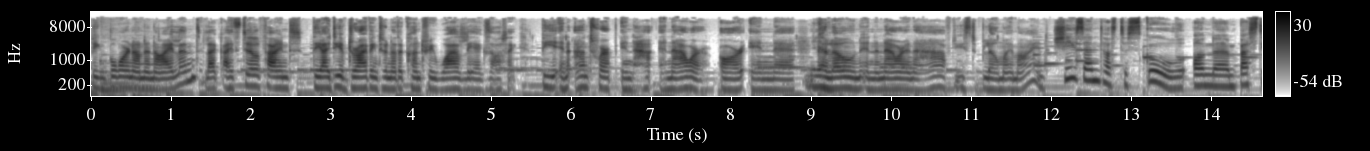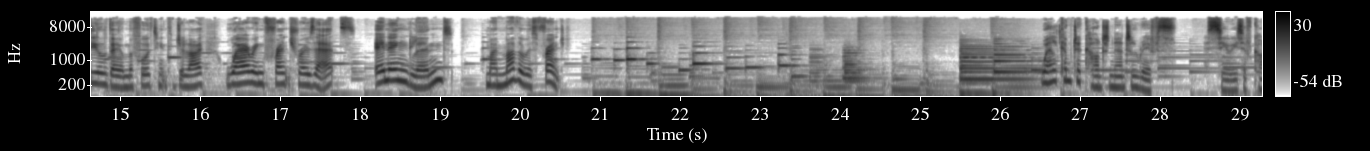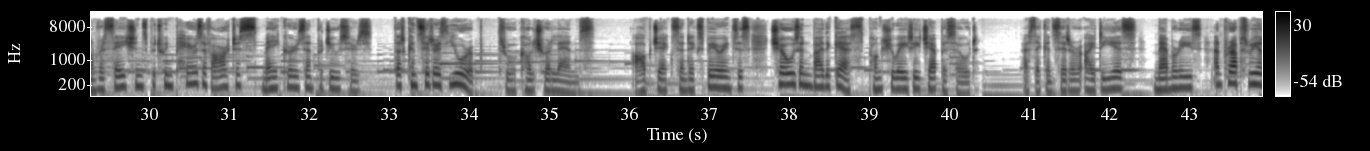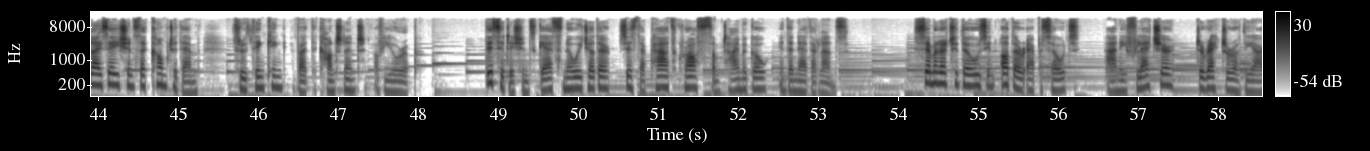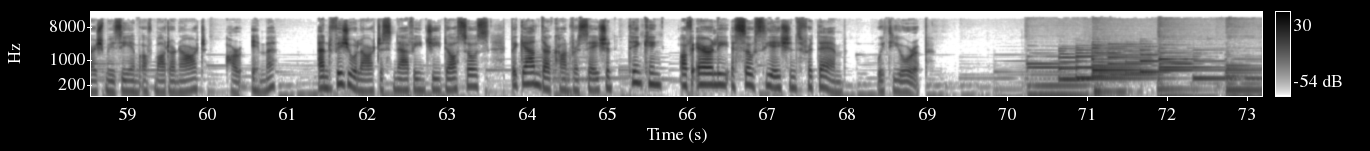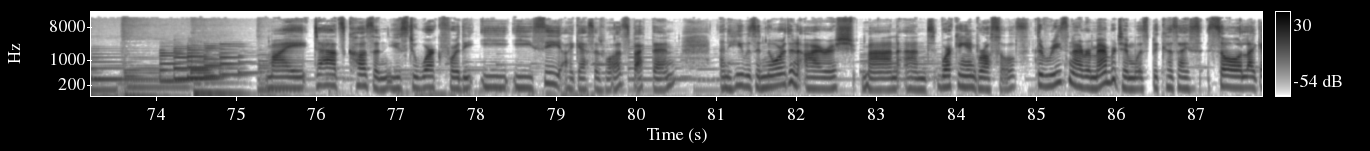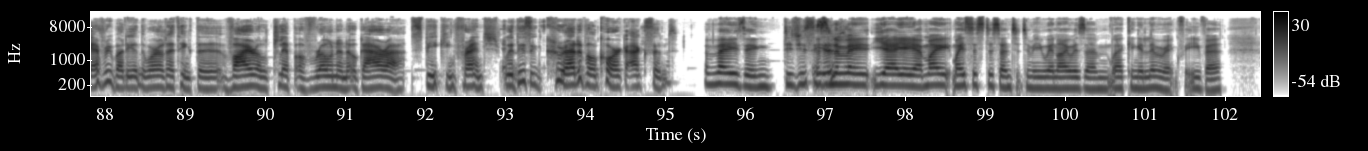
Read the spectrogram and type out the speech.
being born on an island. Like, I still find the idea of driving to another country wildly exotic. Be in Antwerp in ha- an hour or in uh, Yeah. Cologne in an hour and a half it used to blow my mind. She sent us to school on um, Bastille Day on the 14th of July wearing French rosettes. In England, my mother was French. Welcome to Continental Riffs, a series of conversations between pairs of artists, makers, and producers that considers Europe through a cultural lens. Objects and experiences chosen by the guests punctuate each episode as they consider ideas, memories, and perhaps realizations that come to them through thinking about the continent of Europe. This edition's guests know each other since their paths crossed some time ago in the Netherlands. Similar to those in other episodes, Annie Fletcher, director of the Irish Museum of Modern Art, or IMMA, and visual artist Navine G. Dossos began their conversation thinking of early associations for them with Europe. My dad's cousin used to work for the EEC, I guess it was back then, and he was a Northern Irish man and working in Brussels. The reason I remembered him was because I saw, like everybody in the world, I think, the viral clip of Ronan O'Gara speaking French with this incredible Cork accent. Amazing. Did you see It's it? an amazing. Yeah, yeah, yeah. My my sister sent it to me when I was um, working in Limerick for Eva,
